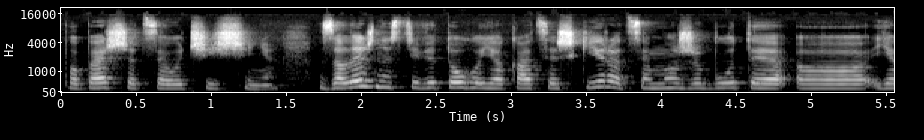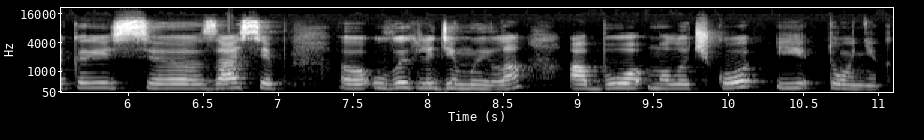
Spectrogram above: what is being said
По-перше, це очищення. В залежності від того, яка це шкіра, це може бути е, якийсь е, засіб е, у вигляді мила або молочко і тонік.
